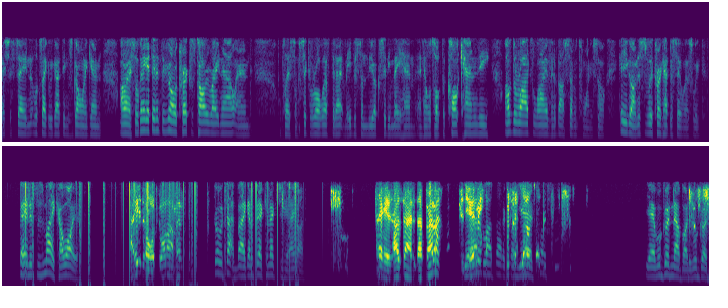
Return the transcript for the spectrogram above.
I should say. And it looks like we got things going again. All right, so we're gonna get that interview on with Craig Setari right now, and we'll play some Sick and Roll after that, maybe some New York City Mayhem, and then we'll talk to Carl Canedy of the Rods live at about 7:20. So here you go. This is what Craig had to say last week. Hey, this is Mike. How are you? How you doing? What's going on, man? Good with that. But I got a bad connection here. Hang on. Hey, how's that? Is that better? Can you yeah, hear me? it's a lot better. Craig. Yeah, it's yeah, we're good now, buddy. We're good.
